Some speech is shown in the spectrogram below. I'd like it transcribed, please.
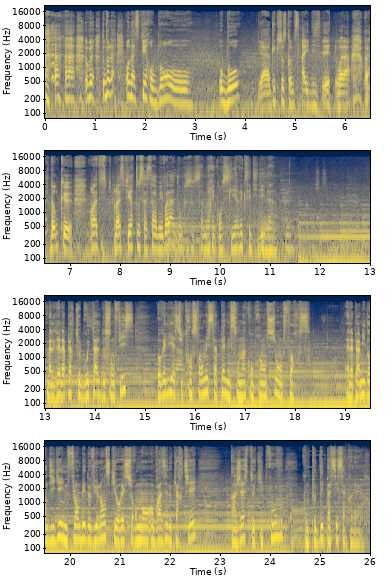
Donc voilà, on aspire au bon, au, au beau. Il y a quelque chose comme ça, il disait. Voilà, voilà. Donc, euh, on, as- on aspire tous à ça. Mais voilà, donc ça ça me réconcilie avec cette idée-là. Malgré la perte brutale de son fils, Aurélie a su transformer sa peine et son incompréhension en force. Elle a permis d'endiguer une flambée de violence qui aurait sûrement embrasé le quartier, un geste qui prouve qu'on peut dépasser sa colère.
